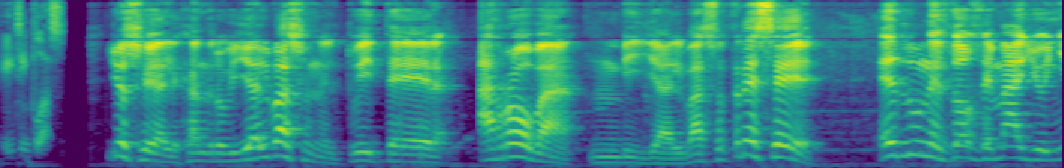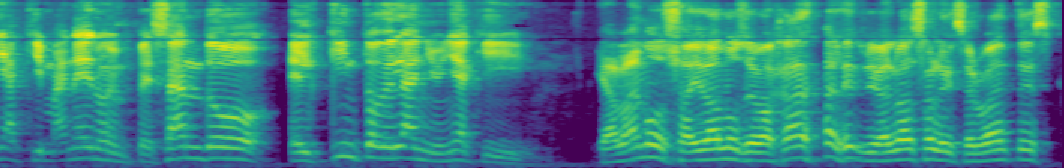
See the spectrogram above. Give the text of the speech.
18 plus. Yo soy Alejandro Villalbazo en el Twitter, arroba Villalbazo13. Es lunes 2 de mayo, Iñaki Manero, empezando el quinto del año, Iñaki. Ya vamos, ahí vamos de bajada, Alex Villalbazo, Alex Cervantes,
